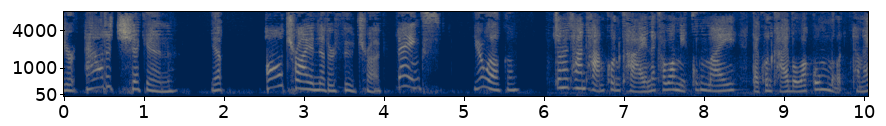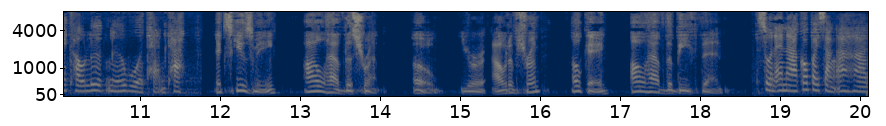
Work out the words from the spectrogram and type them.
You're out of chicken. Yep. I'll try another food truck. Thanks. You're welcome. โจนาธานถามคนขายนะคะว่ามีกุ้งไหม แต่คนขายบอกว่ากุ้งหมดทำให้เขาเลือกเนื้อวัวแทนค่ะ Excuse me, I'll have the shrimp. Oh, you're out of shrimp? Okay, I'll have the beef then. ส่วนแอนนาก็ไปสั่งอาหาร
